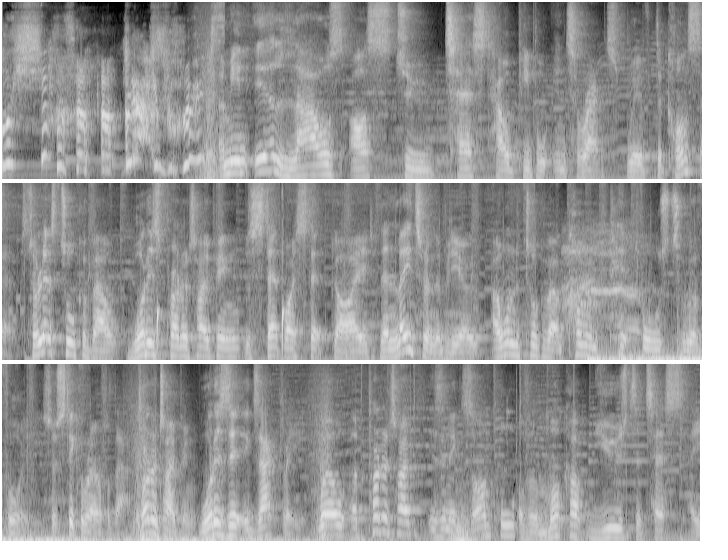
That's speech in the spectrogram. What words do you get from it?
Oh shit! yes! I mean, it allows us to test how people interact with the concept. So let's talk about what is prototyping, the step-by-step -step guide. Then later in the video, I want to talk about common pitfalls to avoid. So stick around for that. Prototyping, what is it exactly? Well, a prototype is an example of a mock-up used to test a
